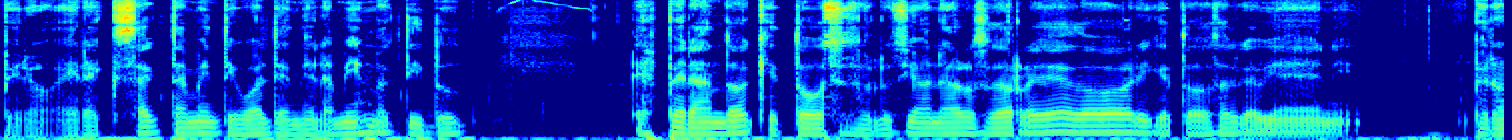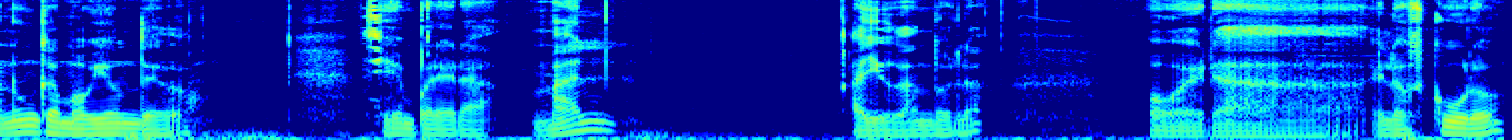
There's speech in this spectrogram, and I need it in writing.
pero era exactamente igual, tenía la misma actitud, esperando a que todo se solucione a su alrededor y que todo salga bien, pero nunca movía un dedo. Siempre era mal ayudándola, o era el oscuro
